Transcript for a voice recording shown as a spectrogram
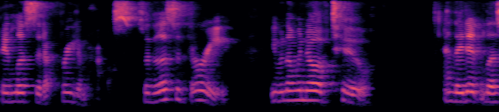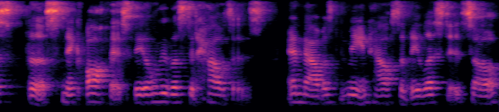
they listed a freedom house so they listed three even though we know of two and they didn't list the SNCC office. They only listed houses, and that was the main house that they listed. So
